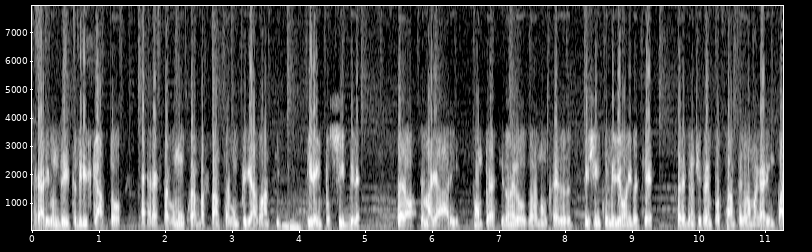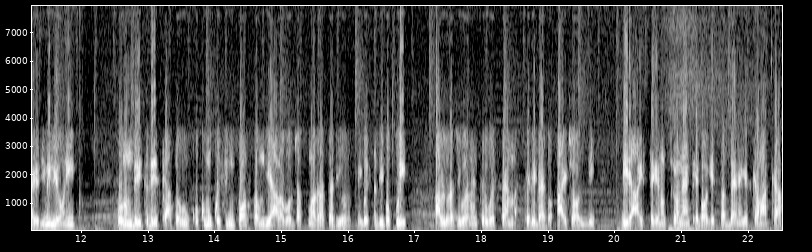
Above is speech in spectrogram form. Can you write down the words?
magari con diritto di riscatto, eh, resta comunque abbastanza complicato, anzi direi impossibile. Però se magari fa un prestito oneroso, non credo di 5 milioni perché sarebbe una cifra importante, però magari un paio di milioni, con un diritto di riscatto comunque, comunque si imposta un dialogo già su una trattativa di questo tipo qui, allora sicuramente il West Ham, che ripeto, ha i soldi di Rice che non sono neanche pochi sta bene che Scamacca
